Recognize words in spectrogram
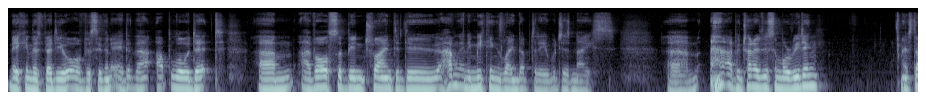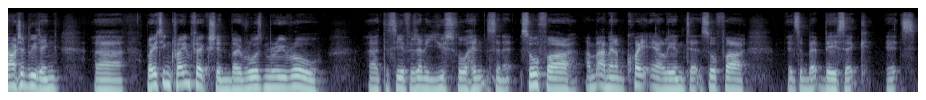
Making this video, obviously, going to edit that, upload it. Um, I've also been trying to do, I haven't got any meetings lined up today, which is nice. Um, I've been trying to do some more reading. I've started reading uh, Writing Crime Fiction by Rosemary Rowe uh, to see if there's any useful hints in it. So far, I'm, I mean, I'm quite early into it. So far, it's a bit basic. It's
